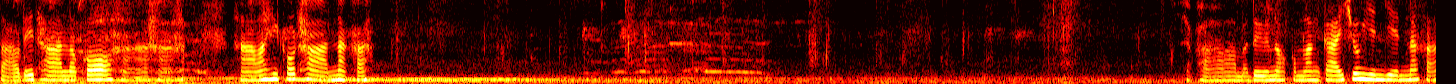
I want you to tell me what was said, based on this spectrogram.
สาวๆได้ทานแล้วก็หาหาหามาให้เขาทานนะคะจะพามาเดินออกกำลังกายช่วงเย็น ๆ นะคะ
